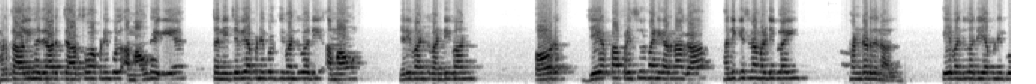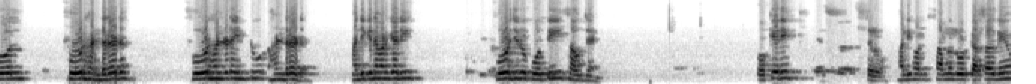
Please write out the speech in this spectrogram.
48400 ਆਪਣੇ ਕੋਲ ਅਮਾਉਂਟ ਹੈਗੀ ਹੈ ਤਾਂ ਨੀਚੇ ਵੀ ਆਪਣੇ ਕੋਲ ਕੀ ਬਣ ਜੂਗਾ ਜੀ? ਅਮਾਉਂਟ ਜਿਹੜੀ 121 ਔਰ ਜੇ ਆਪਾਂ ਪ੍ਰਿੰਸੀਪਲ ਫਾਈਂਡ ਕਰਨਾਗਾ ਹਾਂਜੀ ਕਿਸ ਨਾਲ ਮਲਟੀਪਲਾਈ 100 ਦੇ ਨਾਲ। ਇਹ ਬਣ ਜੂਗਾ ਜੀ ਆਪਣੇ ਕੋਲ 400 400 into 100 ਹਾਂਜੀ ਕਿੰਨਾ ਬਣ ਗਿਆ ਜੀ? 4040000 ਓਕੇ ਜੀ? ਚਲੋ ਹਾਂਜੀ ਹੁਣ ਸਾਹਮਣੇ ਨੋਟ ਕਰ ਸਕਦੇ ਹੋ।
